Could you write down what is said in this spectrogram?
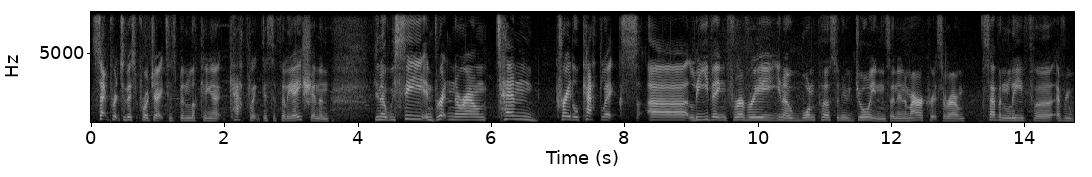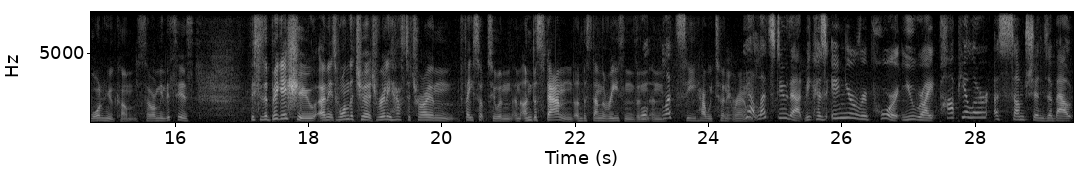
separate to this project, has been looking at Catholic disaffiliation. And, you know, we see in Britain around 10 cradle Catholics uh, leaving for every, you know, one person who joins. And in America, it's around seven leave for every one who comes. So, I mean, this is this is a big issue and it's one the church really has to try and face up to and, and understand understand the reasons and, Well, and let's- see how we turn it around Yeah, let's do that because in your report you write popular assumptions about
